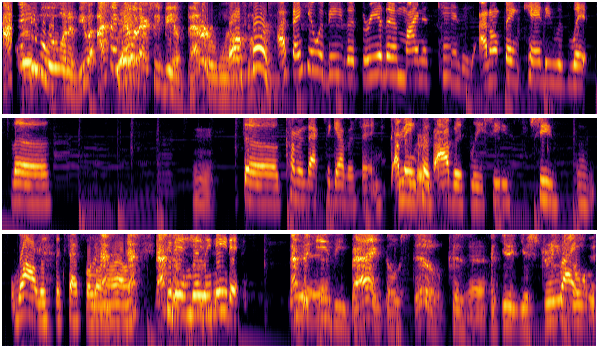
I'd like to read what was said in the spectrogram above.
I think people would want to view it. I think Yeah. that would actually be a better one. Oh, of course. I think it would be the three of them minus Kandi. I don't think Kandi was with the Hmm. the coming back together thing. I mean, Okay. because obviously she's she's wildly successful But on her own. that's that's she didn't really need it. That's an easy bag though, still, because Yeah. like your your streams Right. go. Your,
